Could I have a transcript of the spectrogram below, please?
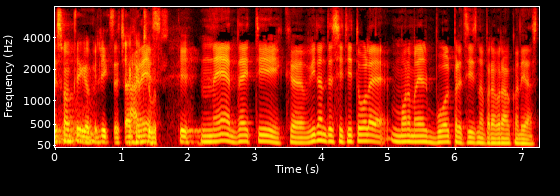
Jaz sem tega velik, se čakaj, če boš ti. Ne, da ti, vidim, da si ti tole, moram reči, bolj precizno prebral kot jaz.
